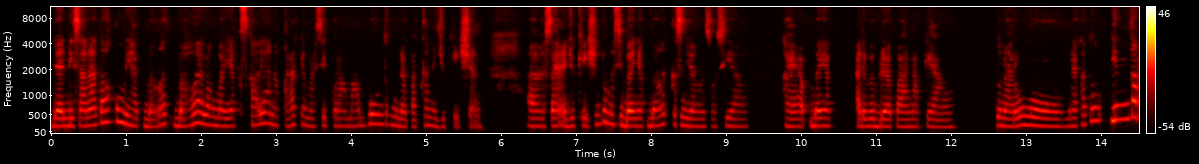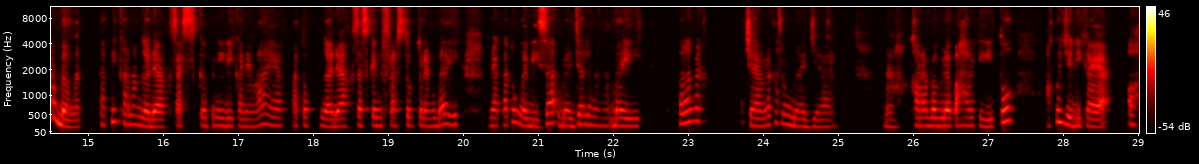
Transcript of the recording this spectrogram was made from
Dan di sana tuh aku melihat banget bahwa emang banyak sekali anak-anak yang masih kurang mampu untuk mendapatkan education. Uh, selain education tuh masih banyak banget kesenjangan sosial. Kayak banyak ada beberapa anak yang tunarungu, mereka tuh pintar banget, tapi karena nggak ada akses ke pendidikan yang layak atau nggak ada akses ke infrastruktur yang baik, mereka tuh nggak bisa belajar dengan baik. Padahal mereka baca, mereka senang belajar. Nah, karena beberapa hal kayak gitu, aku jadi kayak, oh,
